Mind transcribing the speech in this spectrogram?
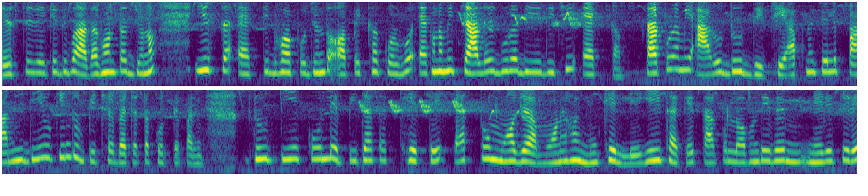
রেস্টে রেখে দেবো আধা ঘণ্টার জন্য। ইস্টটা অ্যাক্টিভ হওয়া পর্যন্ত অপেক্ষা করব। এখন আমি চালের গুঁড়া দিয়ে দিচ্ছি এক কাপ তারপর আমি আরও দুধ দিচ্ছি। আপনার চাইলে পানি দিয়েও কিন্তু পিঠার ব্যাটারটা করতে পারেন। দুধ দিয়ে করলে পিঠাটা খেতে এত মজা, মনে হয় মুখে লেগেই থাকে। তারপর লবণ দিয়ে এভাবে নেড়ে চেড়ে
